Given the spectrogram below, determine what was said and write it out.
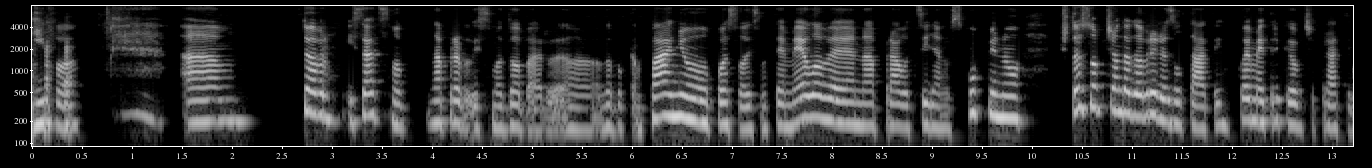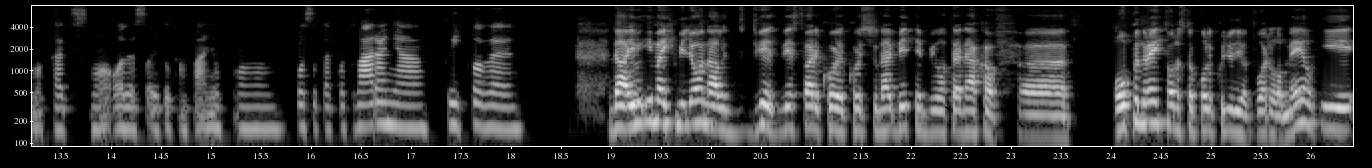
Gifo. Um, dobro, i sad smo, napravili smo dobar, uh, dobru kampanju, poslali smo te mailove na pravu ciljanu skupinu. Što su uopće onda dobri rezultati? Koje metrike uopće pratimo kad smo odaslali tu kampanju? Postotak otvaranja, klikove? Da, ima ih miliona, ali dvije, dvije stvari koje, koje su najbitnije bilo taj nekakav uh, open rate, odnosno koliko ljudi je otvorilo mail i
